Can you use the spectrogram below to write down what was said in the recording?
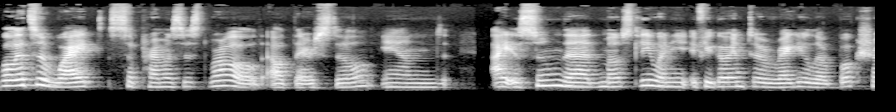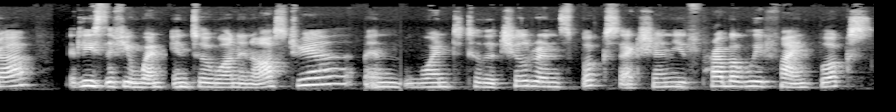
Well, it's a white supremacist world out there still, and I assume that mostly when you, if you go into a regular bookshop, at least if you went into one in Austria and went to the children's book section, you'd probably find books,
